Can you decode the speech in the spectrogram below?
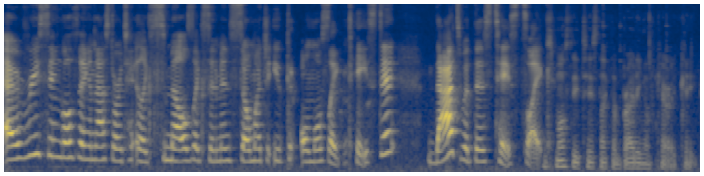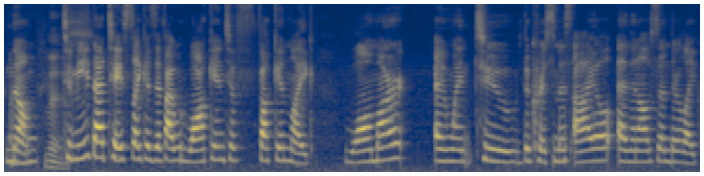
every single thing in that store ta- like smells like cinnamon so much that you could almost like taste it. That's what this tastes like. This mostly tastes like the breading of carrot cake. No. To me, that tastes like as if I would walk into fucking like Walmart and went to the Christmas aisle, and then all of a sudden they're like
